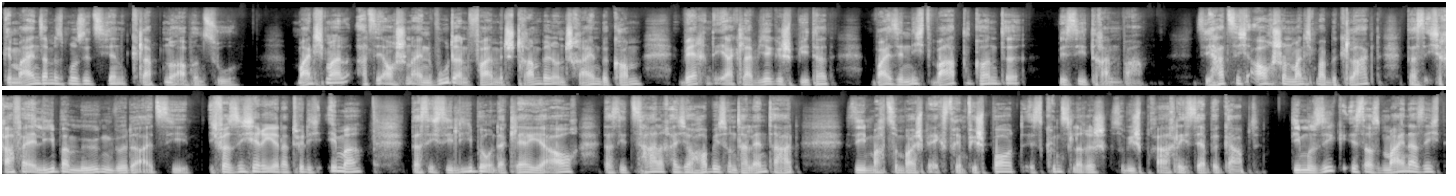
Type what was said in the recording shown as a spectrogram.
Gemeinsames Musizieren klappt nur ab und zu. Manchmal hat sie auch schon einen Wutanfall mit Strampeln und Schreien bekommen, während er Klavier gespielt hat, weil sie nicht warten konnte, bis sie dran war. Sie hat sich auch schon manchmal beklagt, dass ich Raphael lieber mögen würde als sie. Ich versichere ihr natürlich immer, dass ich sie liebe und erkläre ihr auch, dass sie zahlreiche Hobbys und Talente hat. Sie macht zum Beispiel extrem viel Sport, ist künstlerisch sowie sprachlich sehr begabt. Die Musik ist aus meiner Sicht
